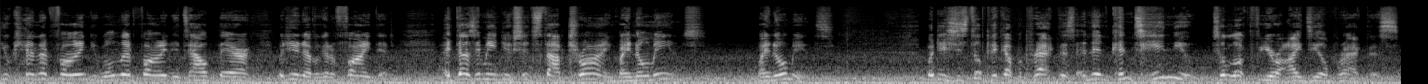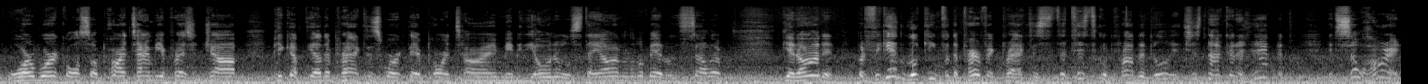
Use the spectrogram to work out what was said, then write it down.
You cannot find, you will not find, it's out there, but you're never going to find it. It doesn't mean you should stop trying, by no means. By no means but you should still pick up a practice and then continue to look for your ideal practice. Or work also part-time your present job pick up the other practice work there part-time. Maybe the owner will stay on a little bit or the seller get on it. But forget looking for the perfect practice. Statistical probability it's just not going to happen. It's so hard.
